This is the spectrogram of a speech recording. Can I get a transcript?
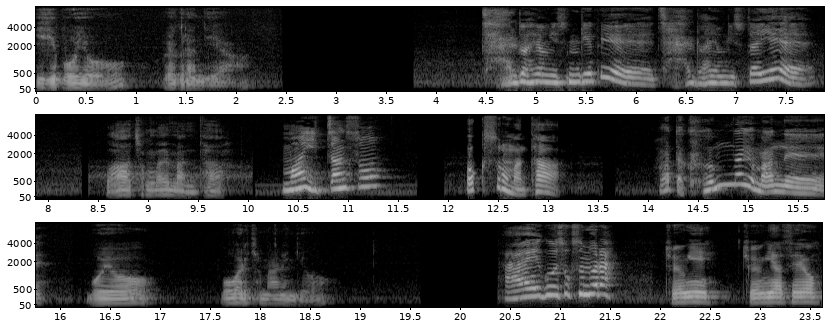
이게 뭐요? 왜 그런디야? 잘도 하영이 순게대. 잘도 하영이 수다 예. 와, 정말 많다. 마 있잖소? 억수로 많다. 아따 겁나게 많네. 뭐요? 뭐가 이렇게 많은겨? 아이고 속수모라. 조용히 조용히 하세요.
